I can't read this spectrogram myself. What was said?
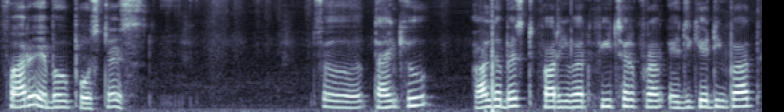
for above posters. So, thank you. All the best for your future from educating path.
